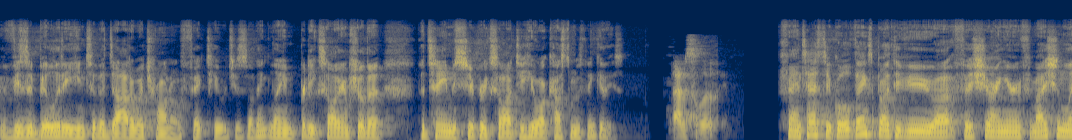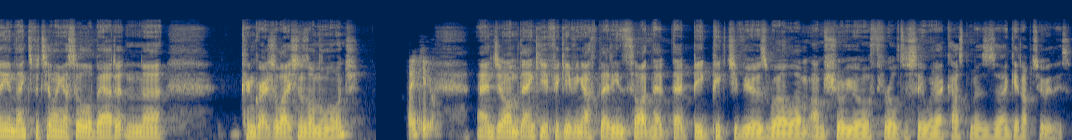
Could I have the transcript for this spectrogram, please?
visibility into the data we're trying to affect here, which is, I think, Liam, pretty exciting. I'm sure the, the team is super excited to hear what customers think of this. Absolutely. Fantastic. Well, thanks both of you uh, for sharing your information. Liam, thanks for telling us all about it and uh, congratulations on the launch. Thank you. And John, thank you for giving us that insight and that, that big picture view as well. I'm, I'm sure you're thrilled to see what our customers uh, get up to with this.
